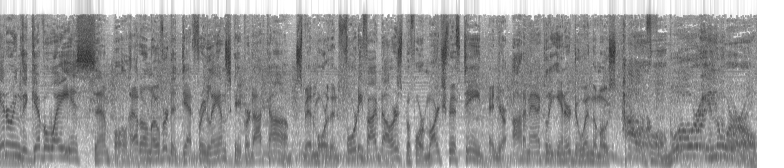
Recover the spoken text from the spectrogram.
Entering the giveaway is simple. Head on over to debtfreelandscaper.com. Spend more than $45 before March 15th and you're automatically entered to win the most powerful blower in the world,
